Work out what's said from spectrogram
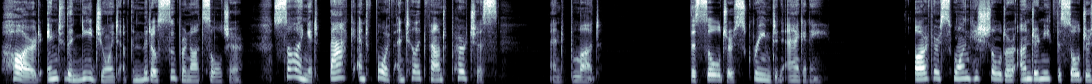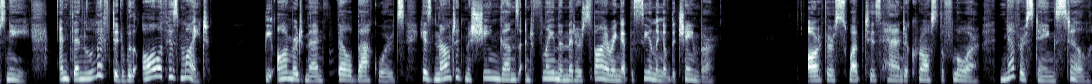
hard into the knee joint of the middle supernaut soldier, sawing it back and forth until it found purchase and blood. The soldier screamed in agony. Arthur swung his shoulder underneath the soldier's knee and then lifted with all of his might the armored man fell backwards, his mounted machine guns and flame emitters firing at the ceiling of the chamber. Arthur swept his hand across the floor, never staying still.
